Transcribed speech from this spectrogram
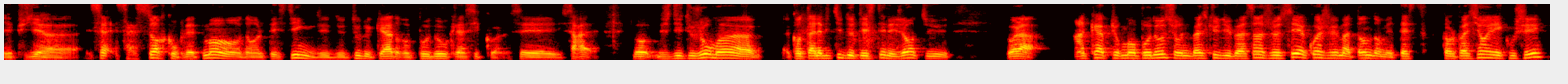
Et puis, euh, ça, sort complètement dans le testing de, tout le cadre podo classique. Quoi. Ça, bon, je dis toujours, moi, quand tu as l'habitude de tester les gens, tu, voilà, un cas purement podo sur une bascule du bassin, je sais à quoi je vais m'attendre dans mes tests. Quand le patient il est couché,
